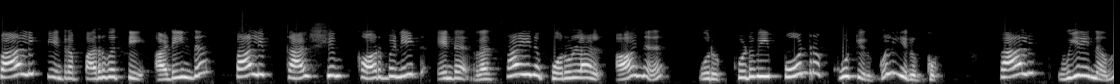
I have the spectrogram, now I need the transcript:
பாலிப் என்ற பருவத்தை அடைந்து பாலிப் கால்சியம் கார்பனேட் என்ற ரசாயன பொருளால் ஆன ஒரு குடுவை போன்ற கூட்டிற்குள் இருக்கும். பாலிப் உயிரினம்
